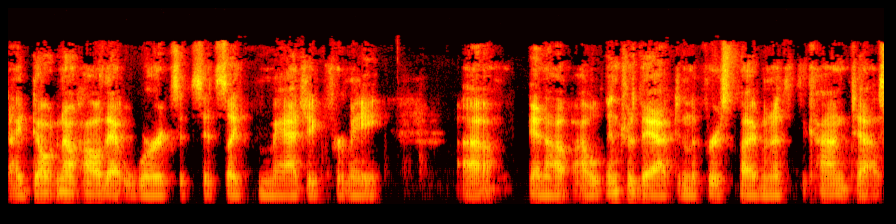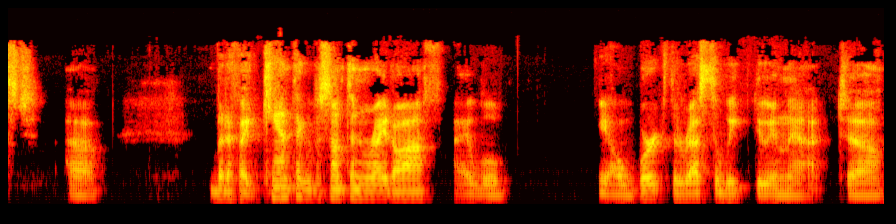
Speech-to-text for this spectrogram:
I don't know how that works. It's it's like magic for me. Uh, and I'll, I'll, enter that in the first five minutes of the contest. Uh, but if I can't think of something right off, I will, you know, work the rest of the week doing that. Uh,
